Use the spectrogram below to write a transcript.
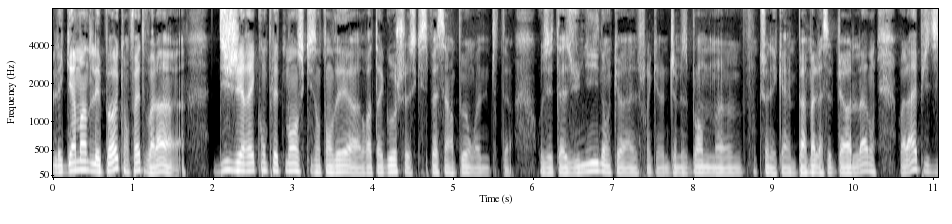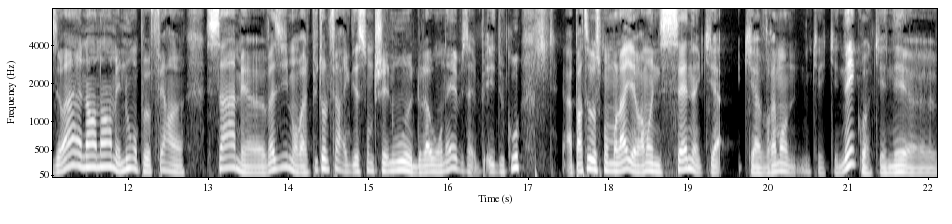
les gamins de l'époque, en fait, voilà, euh, digéraient complètement ce qu'ils entendaient à droite à gauche, ce qui se passait un peu, on va euh, aux États-Unis. Donc, euh, je crois que James Brown euh, fonctionnait quand même pas mal à cette période-là. Donc, voilà. Et puis ils disaient, ah non, non, mais nous, on peut faire euh, ça, mais euh, vas-y, mais on va plutôt le faire avec des sons de chez nous, de là où on est. Et du coup, à partir de ce moment-là, il y a vraiment une scène qui a qui a vraiment qui est, née quoi qui est née euh,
